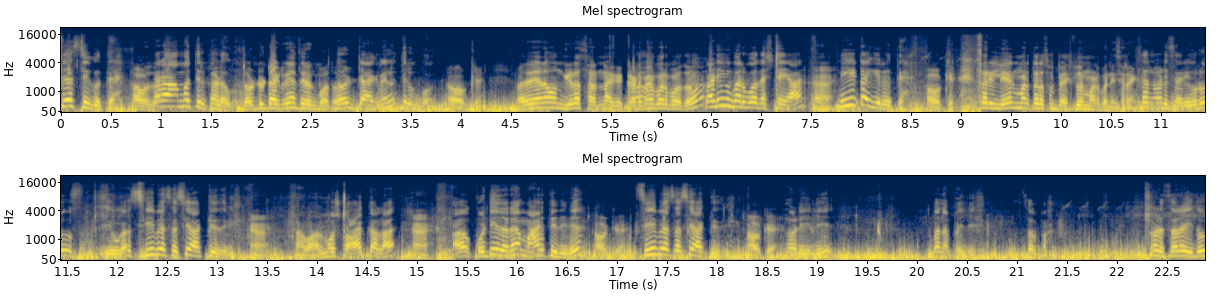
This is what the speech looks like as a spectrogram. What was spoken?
ಫೇಸ್ ಸಿಗುತ್ತೆ. ಹೌದು. ಆರಾಮ ತಿರ್ಕೊಂಡು ಹೋಗುತ್ತೆ. ದೊಡ್ಡ ಟ್ಯಾಕ್ಟ್ರಿನೇ ತಿರುಗಬಹುದು ದೊಡ್ಡ ಟ್ಯಾಕ್ರಿನೂ ತಿರುಗಬಹುದು ಓಕೆ ಅದೇನೋ ಒಂದು ಗಿಡ ಸಣ್ಣಗೆ ಕಡಿಮೆ ಬರ್ಬೋದು. ಕಡಿಮೆ ಬರ್ಬೋದು ಅಷ್ಟೇ ನೀಟಾಗಿ ನೀಟಾಗಿರುತ್ತೆ. ಓಕೆ ಸರ್ ಇಲ್ಲಿ ಏನು ಮಾಡ್ತಾರೆ ಸ್ವಲ್ಪ ಎಕ್ಸ್ಪ್ಲೇನ್ ಮಾಡಿ ಬನ್ನಿ ಸರ್ ಸರ್ ನೋಡಿ ಸರ್ ಇವರು ಇವಾಗ ಸೀಬೆ ಸಸಿ ಹಾಕ್ತಿದ್ವಿ. ನಾವು ಆಲ್ಮೋಸ್ಟ್ ಹಾಕಲ್ಲ. ಕೊಟ್ಟಿದ್ದಾರೆ ಮಾಡ್ತಿದ್ದೀವಿ ಓಕೆ ಸೀಬೆ ಸಸಿ ಹಾಕ್ತಿದ್ವಿ. ಓಕೆ ನೋಡಿ ಇಲ್ಲಿ. ಬನ್ನಪ್ಪ ಇಲ್ಲಿ. ಸ್ವಲ್ಪ. ನೋಡಿ ಸರ್ ಇದು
